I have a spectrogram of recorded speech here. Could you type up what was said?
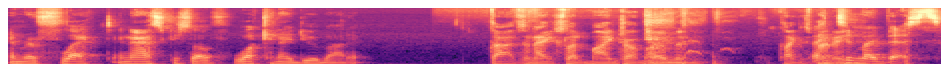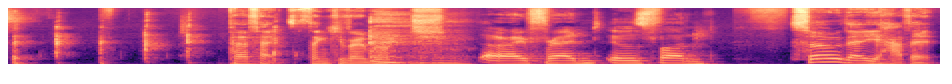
and reflect and ask yourself, what can I do about it? That's an excellent mic drop moment. Thanks, I did my best. Perfect. Thank you very much. All right, friend. It was fun. So there you have it.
